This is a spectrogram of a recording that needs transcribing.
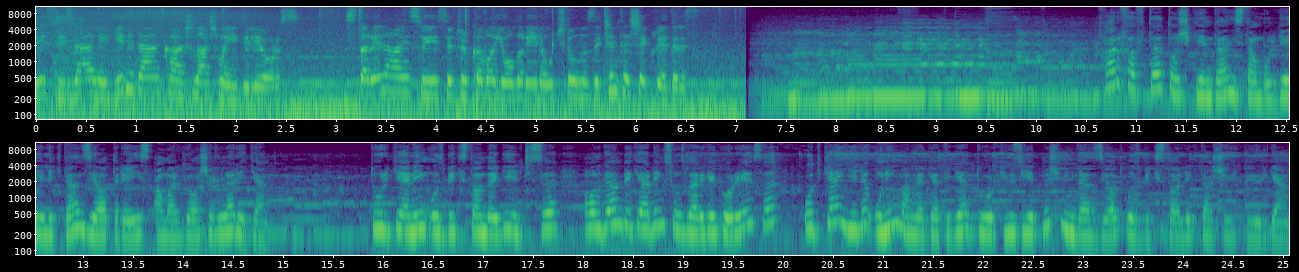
Ve sizlerle yeniden karşılaşmayı diliyoruz. Star Alliance üyesi Türk Hava Yolları ile uçtuğunuz için teşekkür ederiz. har hafta toshkentdan istanbulga ellikdan ziyod reys amalga oshirilar ekan turkiyaning o'zbekistondagi elchisi olgan bekarning so'zlariga ko'ra esa o'tgan yili uning mamlakatiga to'rt yuz yetmish mingdan ziyod o'zbekistonlik tashrif buyurgan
